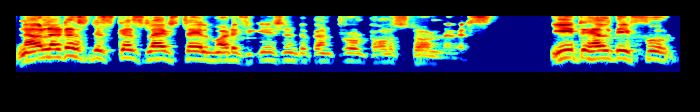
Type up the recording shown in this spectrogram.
Now, let us discuss lifestyle modification to control cholesterol levels. Eat healthy food,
